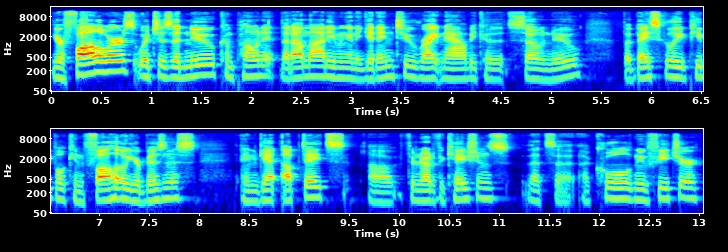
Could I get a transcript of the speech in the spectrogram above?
your followers, which is a new component that I'm not even going to get into right now because it's so new. But basically, people can follow your business and get updates uh, through notifications. That's a, a cool new feature.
